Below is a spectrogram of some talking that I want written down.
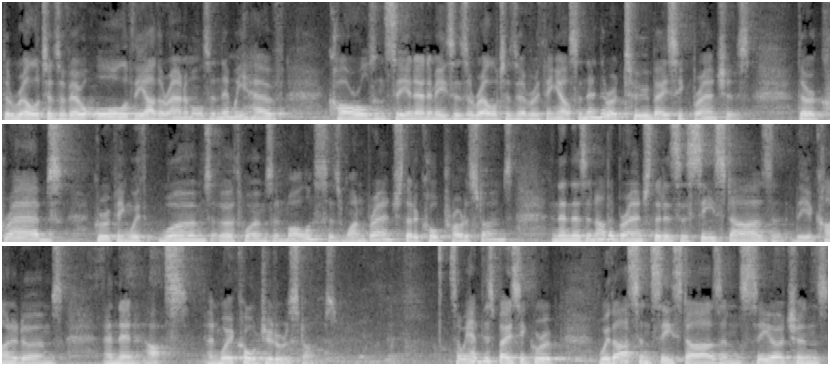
the relatives of all of the other animals, and then we have corals and sea anemones as the relatives of everything else, and then there are two basic branches. There are crabs grouping with worms, earthworms, and mollusks as one branch that are called protostomes. And then there's another branch that is the sea stars, the echinoderms, and then us. And we're called deuterostomes. So we have this basic group with us and sea stars and sea urchins,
